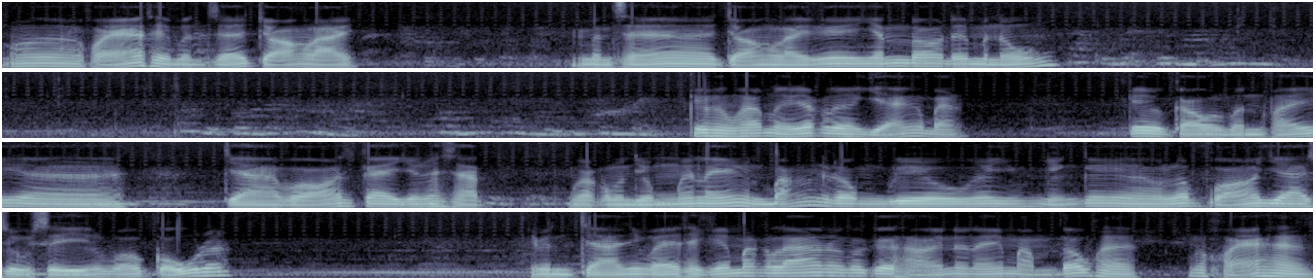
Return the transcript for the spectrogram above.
nó khỏe thì mình sẽ chọn lại. Mình sẽ chọn lại cái nhánh đó để mình uống. Cái phương pháp này rất đơn giản các bạn. Cái yêu cầu mình phải uh, chà vỏ cây cho nó sạch hoặc mình dùng máy lén mình bắn rong rêu cái những cái lớp vỏ da xù xì lớp vỏ cũ đó mình chà như vậy thì cái mắt lá nó có cơ hội nó nảy mầm tốt hơn nó khỏe hơn.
